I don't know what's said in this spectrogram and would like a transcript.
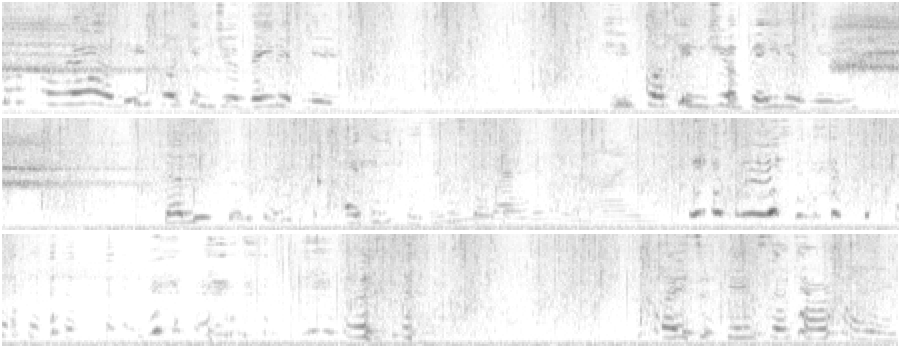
moved around. He fucking jabaited me. He fucking jabaited me. That is so. I hate this. This is so Back terrible. in the mine. Why is this game so terrifying?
